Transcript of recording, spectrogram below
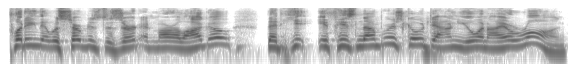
pudding that was served as dessert at Mar-a-Lago that he, if his numbers go down, you and I are wrong.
